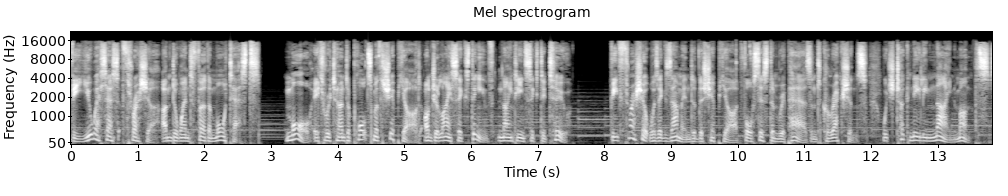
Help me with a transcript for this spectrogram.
The USS Thresher underwent further more tests. More, it returned to Portsmouth Shipyard on July 16, 1962. The Thresher was examined at the shipyard for system repairs and corrections, which took nearly nine months.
